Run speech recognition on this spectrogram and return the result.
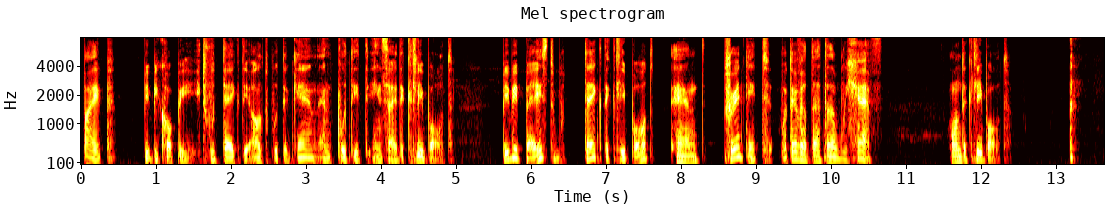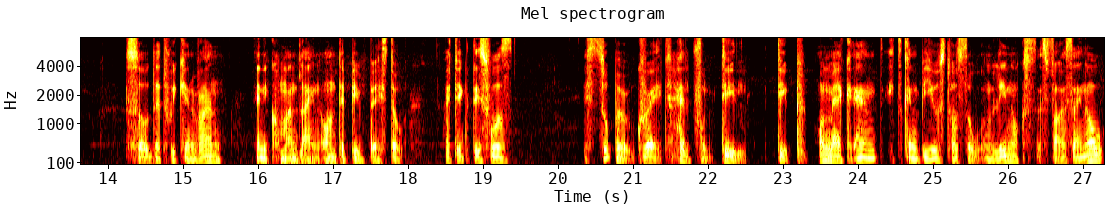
pipe pb copy. It would take the output again and put it inside the clipboard. pb paste would take the clipboard and print it, whatever data we have, on the clipboard so that we can run any command line on the pb paste. So I think this was a super great, helpful tip on Mac and it can be used also on Linux as far as I know.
